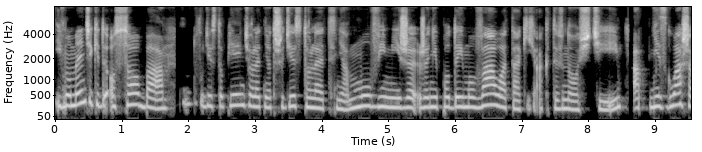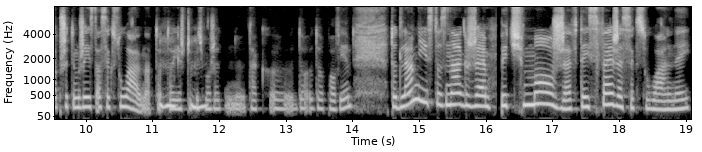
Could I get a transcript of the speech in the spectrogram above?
I w momencie, kiedy osoba 25-letnia, 30-letnia mówi mi, że, że nie podejmowała takich aktywności, a nie zgłasza przy tym, że jest aseksualna, to, to mhm, jeszcze być mhm. może y, tak y, do, dopowiem, to dla mnie jest to znak, że być może w tej sferze seksualnej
